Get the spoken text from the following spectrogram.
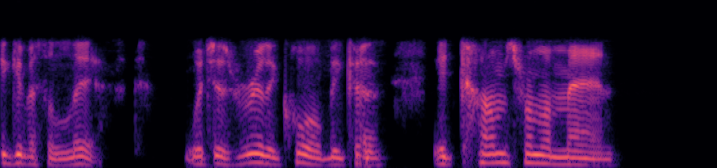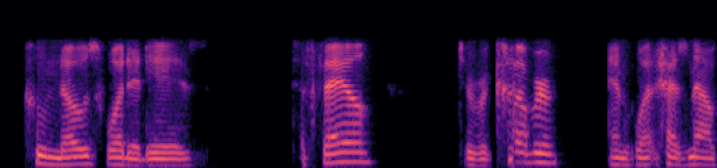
to give us a list, which is really cool because it comes from a man who knows what it is to fail, to recover, and what has now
